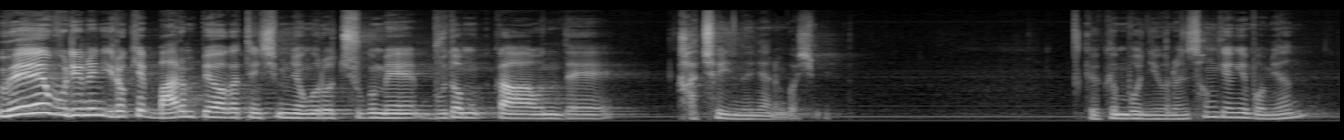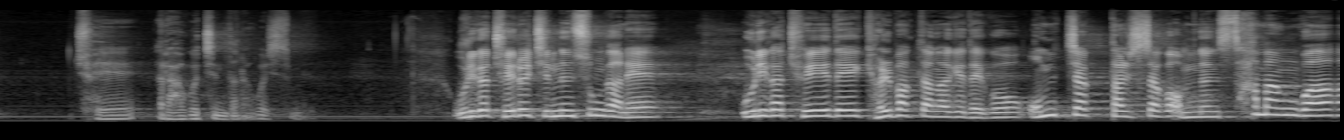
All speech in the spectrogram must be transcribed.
왜 우리는 이렇게 마른 뼈와 같은 심령으로 죽음의 무덤 가운데 갇혀 있느냐는 것입니다. 그 근본 이유는 성경에 보면 죄라고 진단하고 있습니다. 우리가 죄를 짓는 순간에 우리가 죄에 대해 결박당하게 되고 옴짝달사가 없는 사망과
